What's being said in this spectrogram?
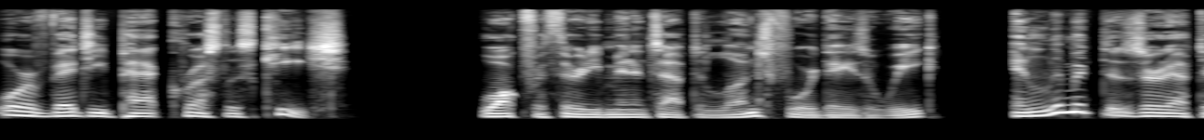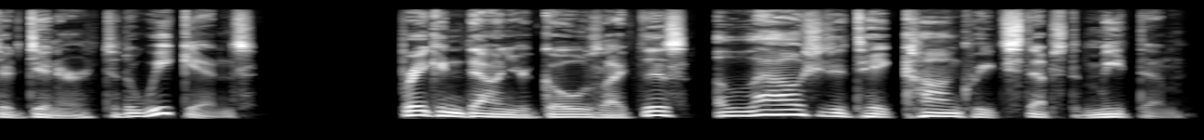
or a veggie packed crustless quiche. Walk for 30 minutes after lunch four days a week, and limit dessert after dinner to the weekends. Breaking down your goals like this allows you to take concrete steps to meet them.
